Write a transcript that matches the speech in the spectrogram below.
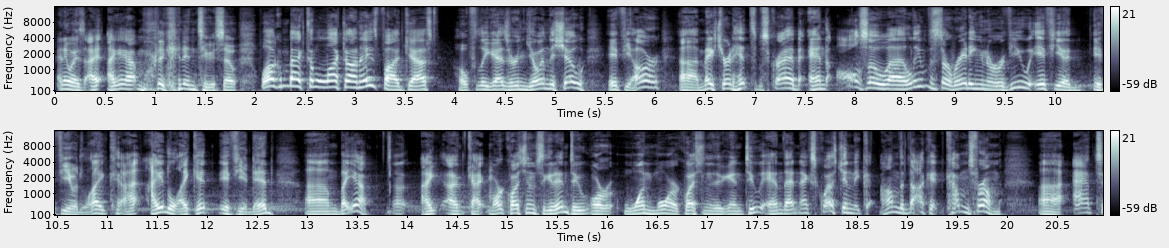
anyways, I, I got more to get into. So, welcome back to the Locked On A's podcast. Hopefully, you guys are enjoying the show. If you are, uh, make sure to hit subscribe and also uh, leave us a rating and a review if you if you would like. I, would like it if you did. Um, but yeah, uh, I, I've got more questions to get into, or one more question to get into, and that next question on the docket comes from uh, at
